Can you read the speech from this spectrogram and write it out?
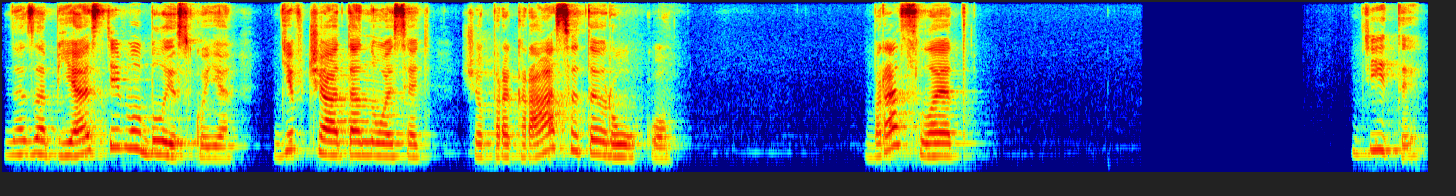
На зап'ясті виблискує, дівчата носять, щоб прикрасити руку. Браслет. Діти,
